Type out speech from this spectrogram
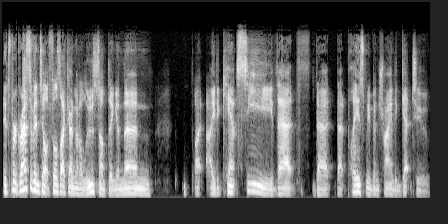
it's progressive until it feels like I'm going to lose something, and then I, I can't see that that that place we've been trying to get to,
